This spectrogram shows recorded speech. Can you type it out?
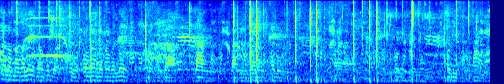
ถ้าเรามาวันแรกเราก็บอกถูกเพราะว่าเรามาวันแรกเขาจะวางวางว่าเราถ้าลงห้องอาหารเราเขามีสามบ้านแล้ว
